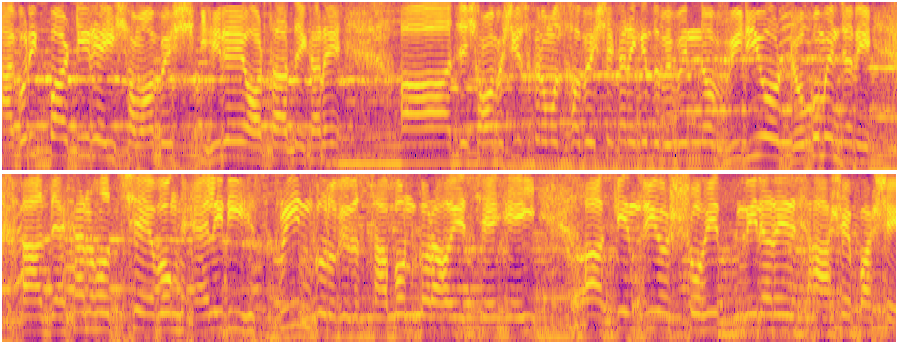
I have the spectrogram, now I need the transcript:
নাগরিক পার্টির এই সমাবেশ ঘিরে, অর্থাৎ এখানে যে সমাবেশ কিছুক্ষণের মধ্যে হবে, সেখানে কিন্তু বিভিন্ন ভিডিও, ডকুমেন্টারি দেখানো হচ্ছে এবং এলইডি স্ক্রিনগুলো কিন্তু স্থাপন করা হয়েছে এই কেন্দ্রীয় শহীদ মিনারের আশেপাশে।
